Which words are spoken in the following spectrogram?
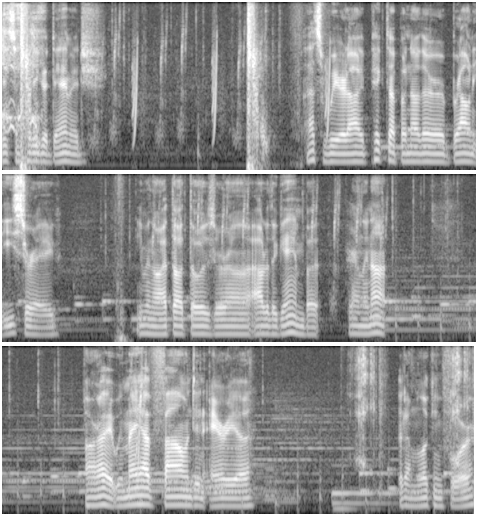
Did some pretty good damage. That's weird. I picked up another brown Easter egg. Even though I thought those were uh, out of the game, but apparently not. Alright, we may have found an area that I'm looking for.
